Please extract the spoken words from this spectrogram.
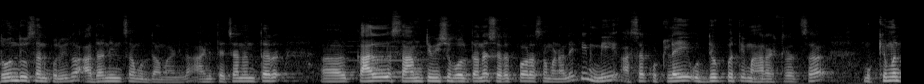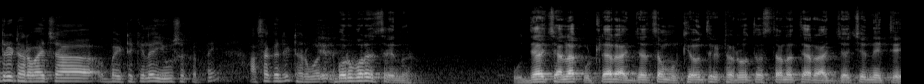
दोन दिवसांपूर्वी जो अदानींचा मुद्दा मांडला आणि त्याच्यानंतर अ, काल साम टी व्हीशी बोलताना शरद पवार असं म्हणाले की मी असा कुठलाही उद्योगपती महाराष्ट्राचा मुख्यमंत्री ठरवायच्या बैठकीला येऊ शकत नाही असा कधी ठरवत बरोबरच आहे ना. उद्याच्याला कुठल्या राज्याचा मुख्यमंत्री ठरवत असताना त्या राज्याचे नेते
